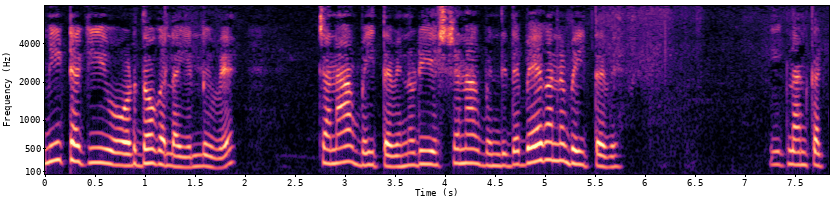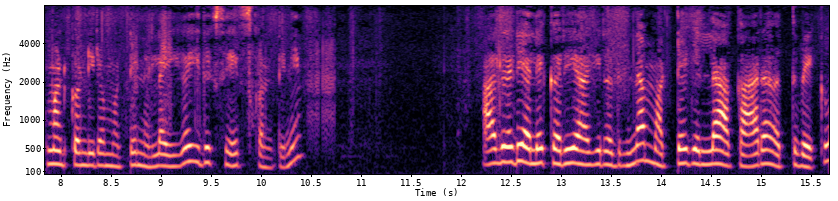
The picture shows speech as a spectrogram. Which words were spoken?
ನೀಟಾಗಿ ಒಡೆದೋಗಲ್ಲ ಎಲ್ಲುವೆ. ಚೆನ್ನಾಗಿ ಬೇಯ್ತವೆ. ನೋಡಿ, ಎಷ್ಟು ಚೆನ್ನಾಗಿ ಬಂದಿದೆ. ಬೇಗನೆ ಬೇಯ್ತವೆ. ಈಗ ನಾನು ಕಟ್ ಮಾಡ್ಕೊಂಡಿರೋ ಮೊಟ್ಟೆನೆಲ್ಲ ಈಗ ಇದಕ್ಕೆ ಸೇರಿಸ್ಕೊತೀನಿ. ಆಲ್ರೆಡಿ ಅಲೆ ಕರಿ ಆಗಿರೋದ್ರಿಂದ ಮೊಟ್ಟೆಗೆಲ್ಲ ಆ ಖಾರ ಹತ್ತಬೇಕು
